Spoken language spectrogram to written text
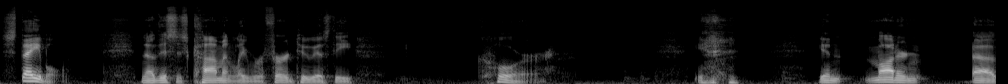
stable. Now, this is commonly referred to as the core. In modern uh,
